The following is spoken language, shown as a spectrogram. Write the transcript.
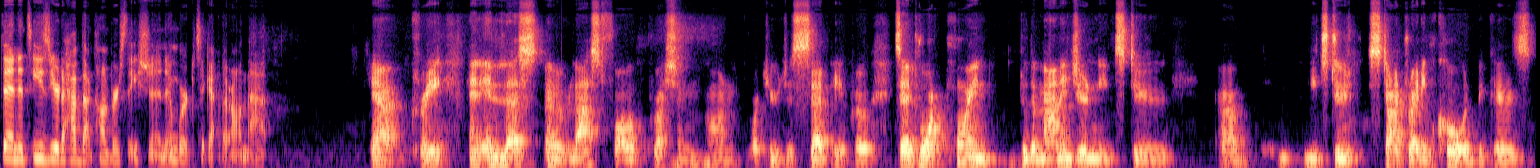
then it's easier to have that conversation and work together on that. Yeah, great. And, and last, uh, last follow-up question on what you just said, April. So at what point do the manager needs to uh, needs to start writing code because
